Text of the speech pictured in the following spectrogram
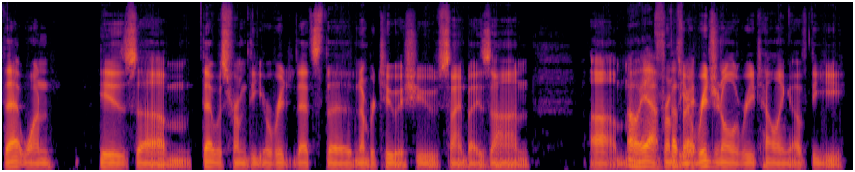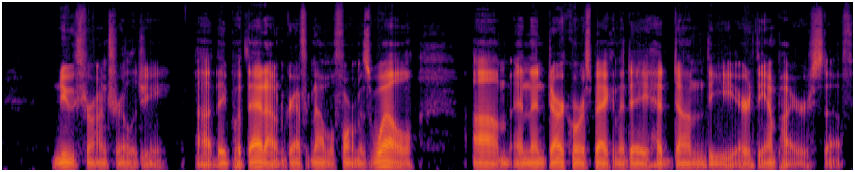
that one is um that was from the original that's the number two issue signed by Zahn. Um Oh, yeah, from the right. original retelling of the new Thrawn trilogy. Uh they put that out in graphic novel form as well. Um and then Dark Horse back in the day had done the to the Empire stuff.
